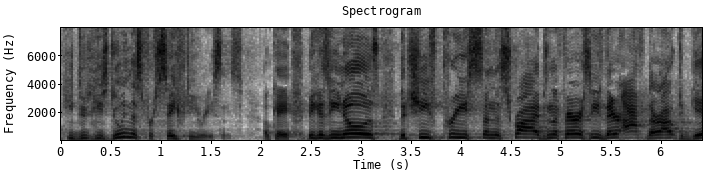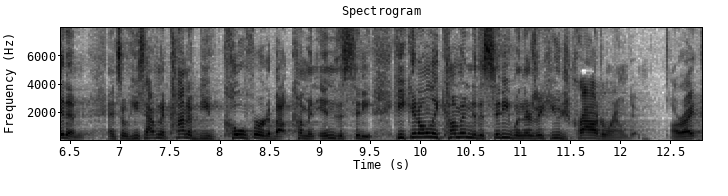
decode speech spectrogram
He do, he's doing this for safety reasons, okay? Because he knows the chief priests and the scribes and the Pharisees, they're, after, they're out to get him. And so he's having to kind of be covert about coming into the city. He can only come into the city when there's a huge crowd around him. All right?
